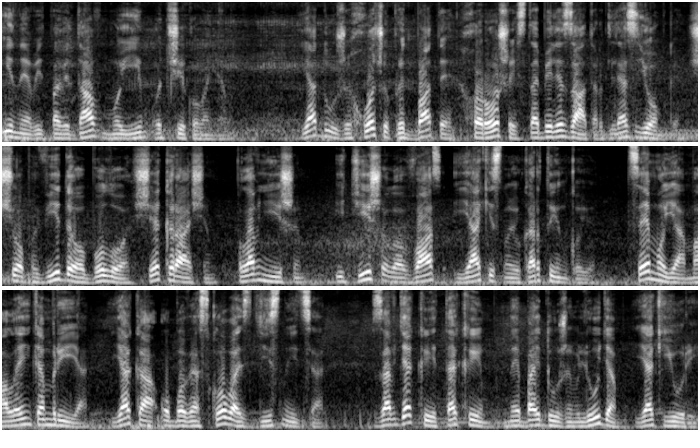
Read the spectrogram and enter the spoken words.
і не відповідав моїм очікуванням. Я дуже хочу придбати хороший стабілізатор для зйомки, щоб відео було ще кращим, плавнішим і тішило вас якісною картинкою. Це моя маленька мрія, яка обов'язково здійсниться завдяки таким небайдужим людям, як Юрій.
